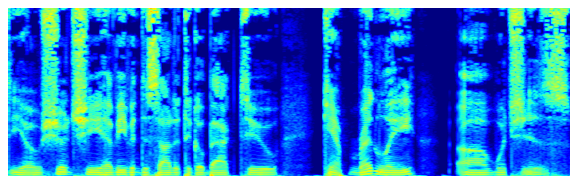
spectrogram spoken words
you know should she have even decided to go back to Camp Renly, uh, which is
